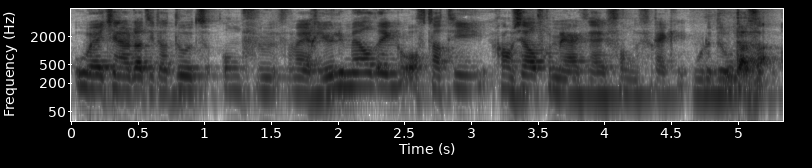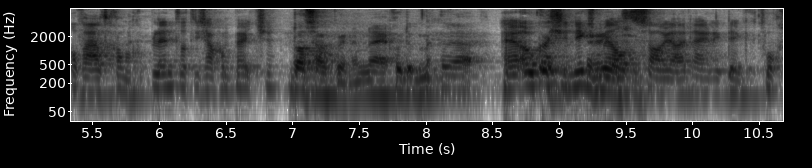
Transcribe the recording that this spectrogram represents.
hoe weet je nou dat hij dat doet om, van- vanwege jullie melding? Of dat hij gewoon zelf gemerkt heeft van... Vrek, ik moet het doen. Dat- of, of hij had gewoon gepland dat hij zou gaan patchen. dat zou kunnen. Nee, goed, uh, Eh, ook als je niks meldt, zal je uiteindelijk denk ik toch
